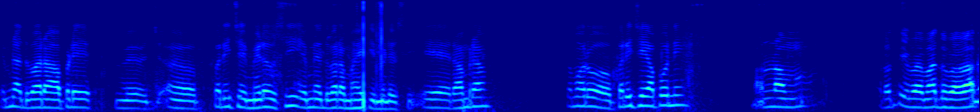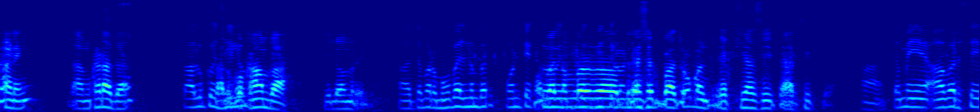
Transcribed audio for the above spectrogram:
એમના દ્વારા આપણે પરિચય મેળવશી, એમના દ્વારા માહિતી મેળવશી. એ રામ રામ. તમારો પરિચય આપો ને. મારું નામ રતિભાઈ માધુભાઈ વાઘાણી ગામ ખડાતા તાલુકો જિલ્લો? ખાંભા જિલ્લો અમરેલી. તમારો mobile number contact mobile number ત્રેસઠ પાંચ ઓગણત્રીસ અઠ્યાસી ચાર સિત્તેર હા તમે આ વર્ષે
